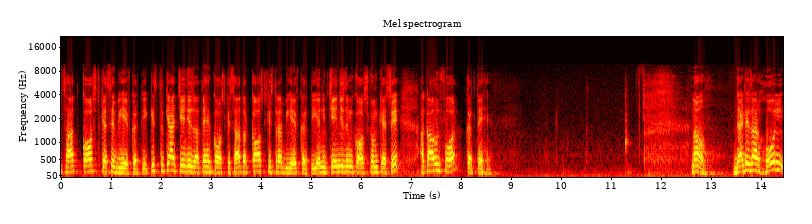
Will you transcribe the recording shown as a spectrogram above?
साथ कॉस्ट कैसे बिहेव करती है? किस क्या चेंजेस आते हैं कॉस्ट के साथ और कॉस्ट किस तरह बिहेव करती है? यानी चेंजेस इन कॉस्ट को हम कैसे अकाउंट फॉर करते हैं? Now that is our whole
